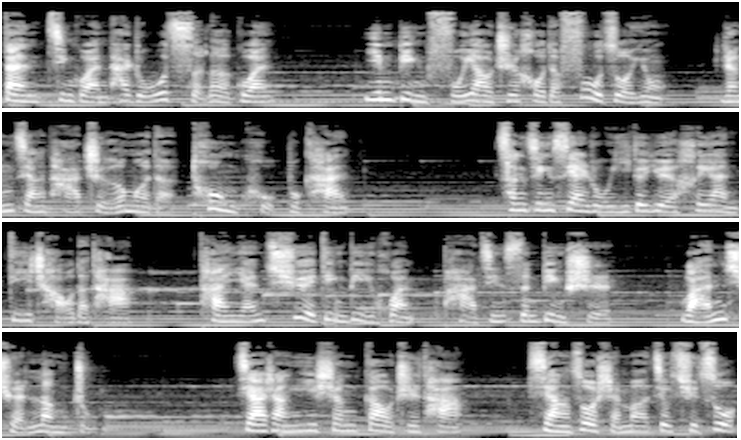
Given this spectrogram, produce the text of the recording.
但尽管他如此乐观，因病服药之后的副作用仍将他折磨得痛苦不堪。曾经陷入一个月黑暗低潮的他。坦言确定罹患帕金森病时，完全愣住。加上医生告知他，想做什么就去做，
